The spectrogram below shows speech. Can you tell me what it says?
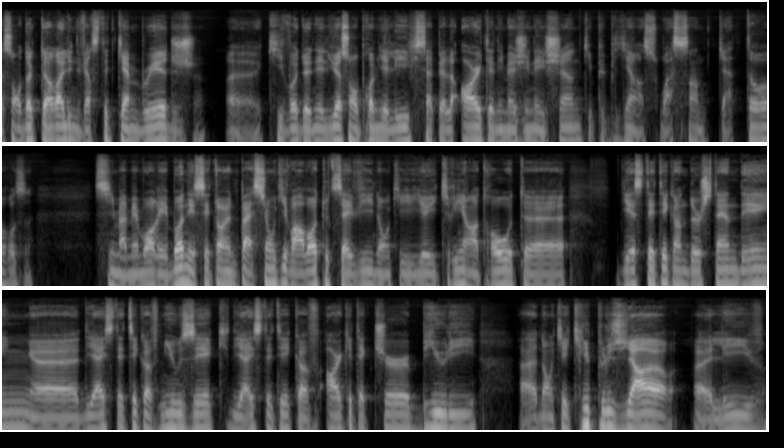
son doctorat à l'Université de Cambridge euh, qui va donner lieu à son premier livre qui s'appelle Art and Imagination, qui est publié en 74, si ma mémoire est bonne. Et c'est une passion qu'il va avoir toute sa vie. Donc, il a écrit, entre autres, euh, The Aesthetic Understanding, euh, The Aesthetic of Music, The Aesthetic of Architecture, Beauty. donc, il a écrit plusieurs livres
